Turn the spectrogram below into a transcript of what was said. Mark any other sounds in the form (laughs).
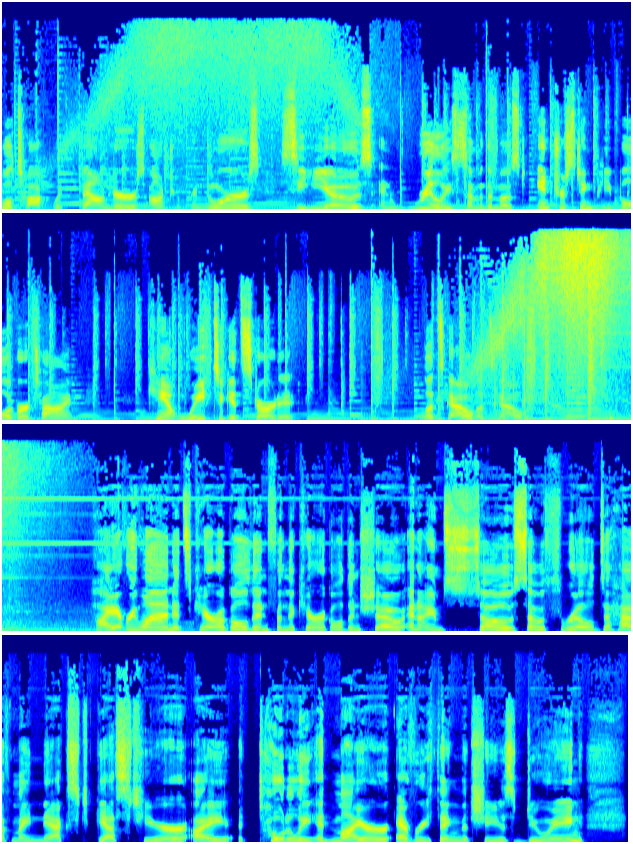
We'll talk with founders, entrepreneurs, CEOs, and really some of the most interesting people of our time. Can't wait to get started. Let's go. Let's go. Hi, everyone. It's Kara Goldin from The Kara Goldin Show, and I am so, so thrilled to have my next guest here. I totally admire everything that she is doing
